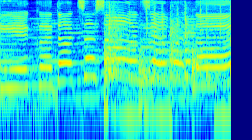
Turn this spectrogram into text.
एकदाच सांजवताया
